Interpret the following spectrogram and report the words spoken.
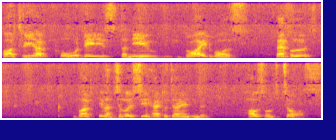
for three or four days, the new bride was pampered, but eventually she had to join in the household chores.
